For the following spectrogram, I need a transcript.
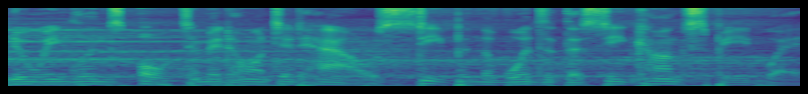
New England's ultimate haunted house, deep in the woods at the Seekonk Speedway.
